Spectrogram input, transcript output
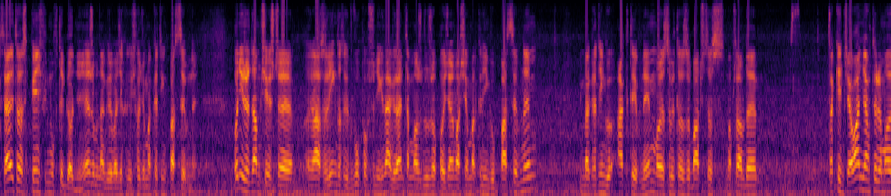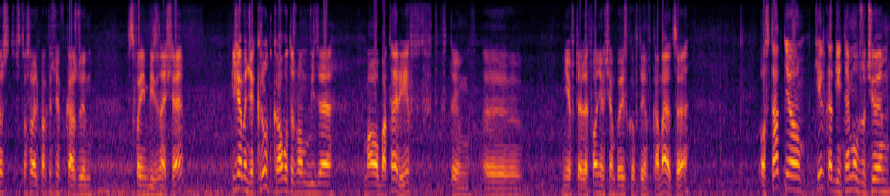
cel to jest 5 filmów w tygodniu, nie? żeby nagrywać, jeśli chodzi o marketing pasywny. Poniżej dam Ci jeszcze raz link do tych dwóch poprzednich nagrań, tam masz dużo powiedziane właśnie o marketingu pasywnym i marketingu aktywnym. Możesz sobie to zobaczyć, to jest naprawdę takie działania, które możesz stosować praktycznie w każdym swoim biznesie. Dzisiaj będzie krótko, bo też mam, widzę, mało baterii w, w tym, yy, nie w telefonie, chciałem powiedzieć, tylko w tym w kamerce. Ostatnio, kilka dni temu wrzuciłem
